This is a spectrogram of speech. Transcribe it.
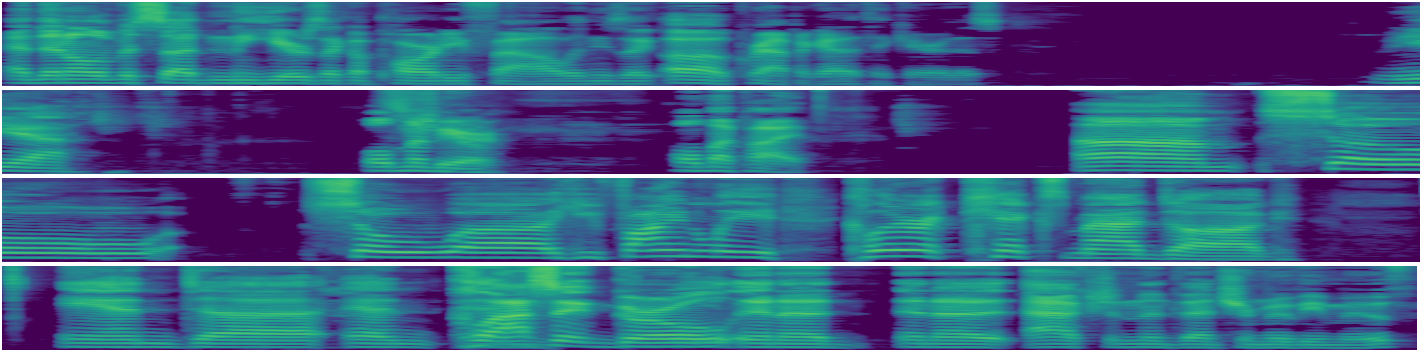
And then all of a sudden he hears like a party foul and he's like, "Oh crap, I got to take care of this." Yeah. Hold my true. beer. Hold my pie. Um. So, so uh, he finally Clara kicks Mad Dog, and uh, and Classic girl in a in a action adventure movie move.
